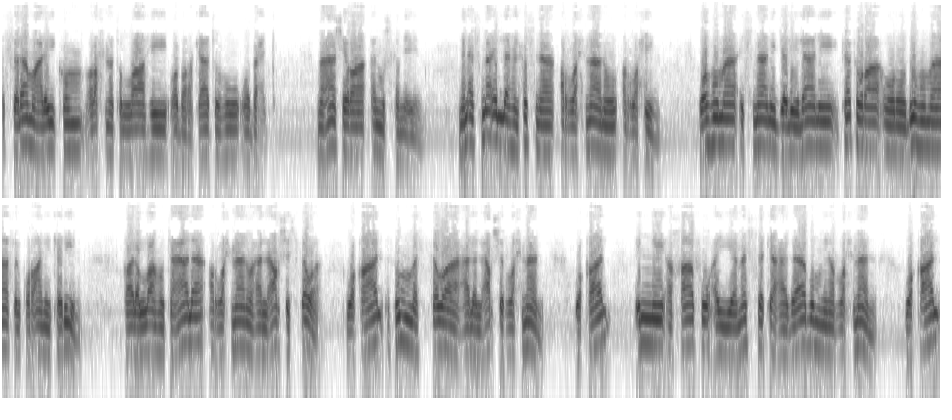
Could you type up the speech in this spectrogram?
السلام عليكم ورحمة الله وبركاته. وبعد معاشر المستمعين من أسماء الله الحسنى الرحمن الرحيم. وهما اسمان جليلان كثر ورودهما في القرآن الكريم. قال الله تعالى الرحمن على العرش استوى. وقال ثم استوى على العرش الرحمن. وقال إني أخاف أن يمسك عذاب من الرحمن. وقال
